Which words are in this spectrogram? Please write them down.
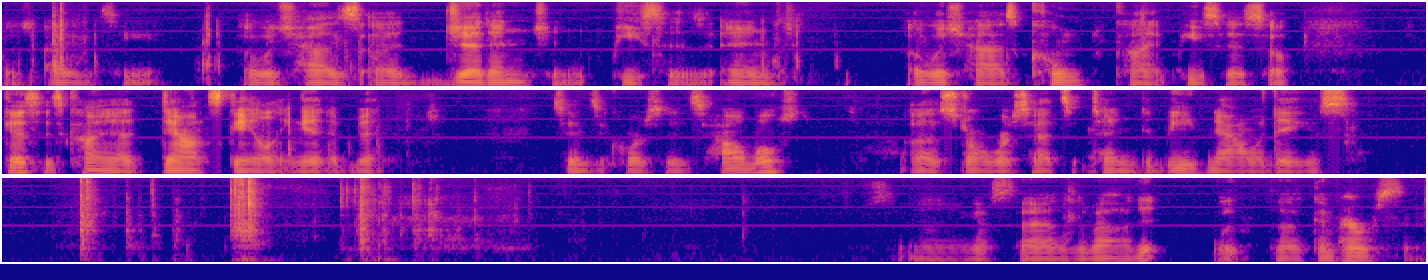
which I can see, which has uh, jet engine pieces and uh, which has cone kind of pieces. So I guess it's kind of downscaling it a bit, since of course it's how most uh, Star Wars sets tend to be nowadays. So I guess that's about it with the comparison.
